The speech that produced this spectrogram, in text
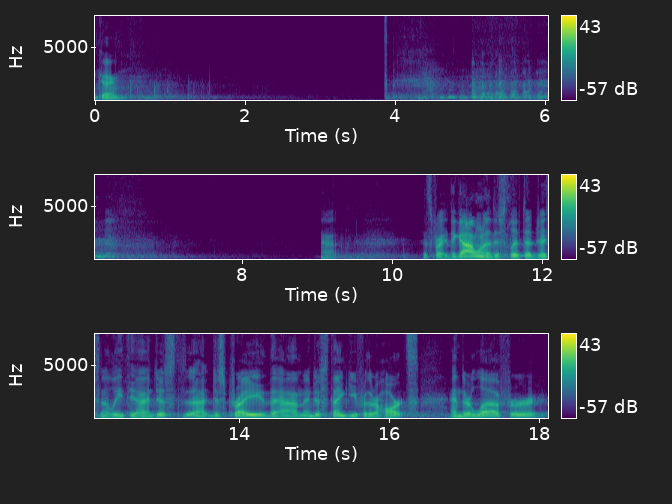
Okay. Let's pray. The guy, I want to just lift up Jason Alethea and just uh, just pray that um, and just thank you for their hearts and their love for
